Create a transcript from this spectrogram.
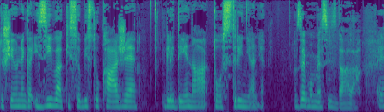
duševnega izziva, ki se v bistvu kaže glede na to strinjanje. Zdaj bom jaz izdala ja.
